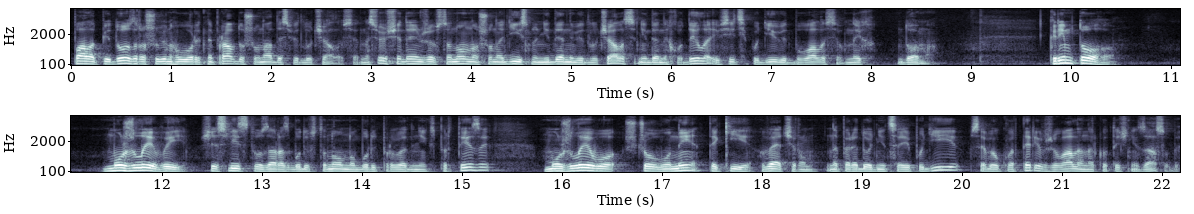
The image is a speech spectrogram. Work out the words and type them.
пала підозра, що він говорить неправду, що вона десь відлучалася. На сьогоднішній день вже встановлено, що вона дійсно ніде не відлучалася, ніде не ходила, і всі ці події відбувалися в них вдома. Крім того, можливий, ще слідство зараз буде встановлено, будуть проведені експертизи. Можливо, що вони такі вечором напередодні цієї події в себе у квартирі вживали наркотичні засоби.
